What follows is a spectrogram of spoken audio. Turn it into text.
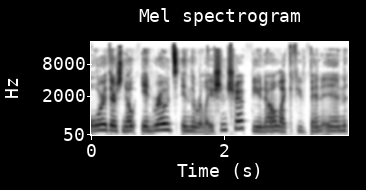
or there's no inroads in the relationship. You know, like if you've been in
